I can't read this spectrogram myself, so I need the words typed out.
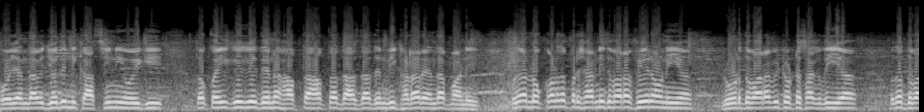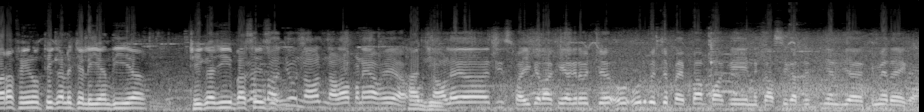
ਹੋ ਜਾਂਦਾ ਵੀ ਜੇ ਉਹਦੀ ਨਿਕਾਸੀ ਨਹੀਂ ਹੋਏਗੀ, ਤਾਂ ਕਈ ਕਈ ਦਿਨ ਹਫਤਾ ਹਫਤਾ 10-10 ਦਿਨ ਵੀ ਖੜਾ ਰਹਿੰਦਾ ਪਾਣੀ। ਉਹਦਾ ਲੋਕਾਂ ਨੂੰ ਤਾਂ ਪਰੇਸ਼ਾਨੀ ਦੁਬਾਰਾ ਫੇਰ ਆਉਣੀ ਆ। ਰੋਡ ਦੁਬਾਰਾ ਵੀ ਟੁੱਟ ਸਕਦੀ ਆ। ਉਹਦਾ ਦੁਬਾਰਾ ਫੇਰ ਉੱਥੇ ਗੱਲ ਚਲੀ ਜਾਂਦੀ ਆ। ਠੀਕ ਆ ਜੀ ਬਸ ਇਸ ਜੀ ਨਾਲ ਨਾਲਾ ਬਣਿਆ ਹੋਇਆ ਉਹ ਹਾਂਜੀ। ਨਾਲੇ ਦੀ ਸਫ਼ਾਈ ਕਰਾ ਕੇ ਅਗਰ ਵਿੱਚ ਉਹ- ਉਹਦੇ ਵਿੱਚ ਪਾਈਪਾਂ ਪਾ ਕੇ ਨਿਕਾਸੀ ਕਰ ਦਿੱਤੀ ਜਾਂਦੀ ਹੈ ਕਿਵੇਂ ਰਹੇਗਾ?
